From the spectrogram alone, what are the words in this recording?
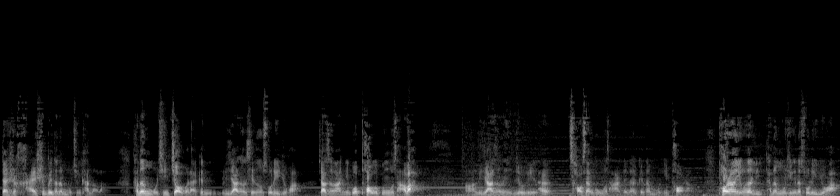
但是还是被他的母亲看到了。他的母亲叫过来跟李嘉诚先生说了一句话：“嘉诚啊，你给我泡个功夫茶吧。”啊，李嘉诚就给他潮汕功夫茶，给他给他母亲泡上。泡上以后，他李他的母亲跟他说了一句话：“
